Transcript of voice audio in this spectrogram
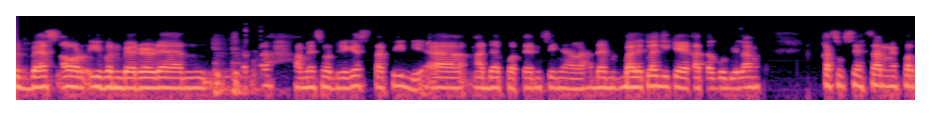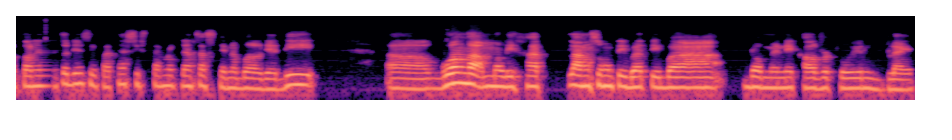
the best or even better than apa, James Rodriguez tapi dia ada potensinya lah. Dan balik lagi kayak kata gue bilang kesuksesan Everton itu dia sifatnya sistemik dan sustainable. Jadi eh, gue nggak melihat langsung tiba-tiba Dominic Calvert-Lewin blank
